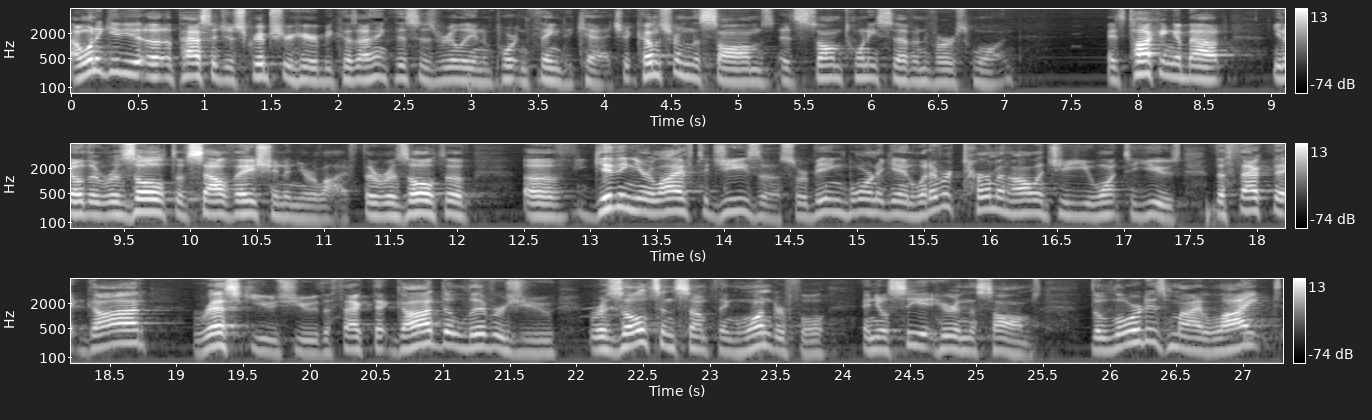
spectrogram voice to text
I want to give you a, a passage of scripture here because I think this is really an important thing to catch. It comes from the Psalms. It's Psalm 27, verse 1. It's talking about, you know, the result of salvation in your life, the result of, of giving your life to Jesus or being born again, whatever terminology you want to use. The fact that God rescues you, the fact that God delivers you, results in something wonderful, and you'll see it here in the Psalms. The Lord is my light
